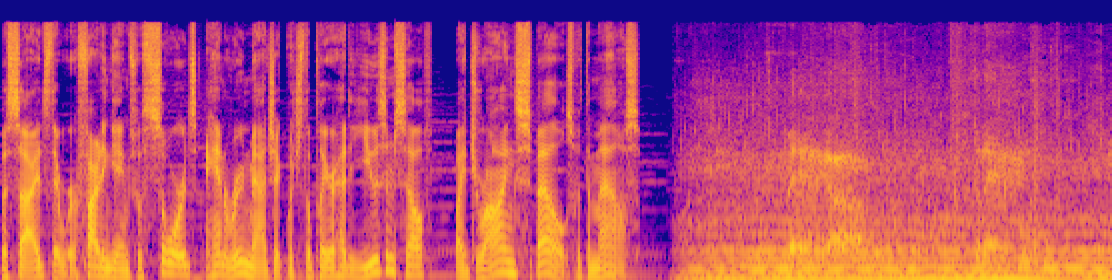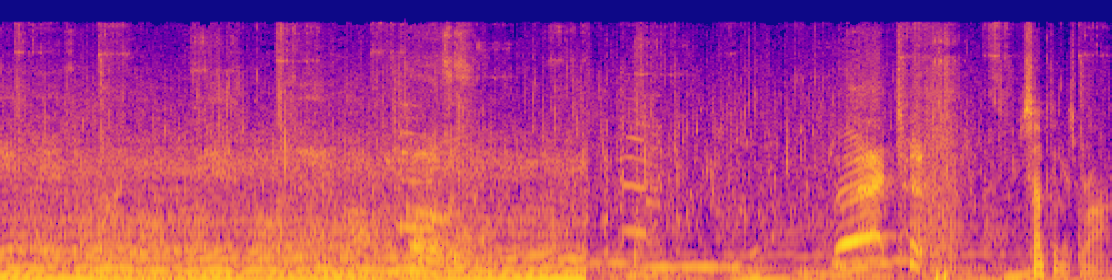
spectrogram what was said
besides, there were fighting games with swords and rune magic, which the player had to use himself by drawing spells with the mouse. Something is wrong.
